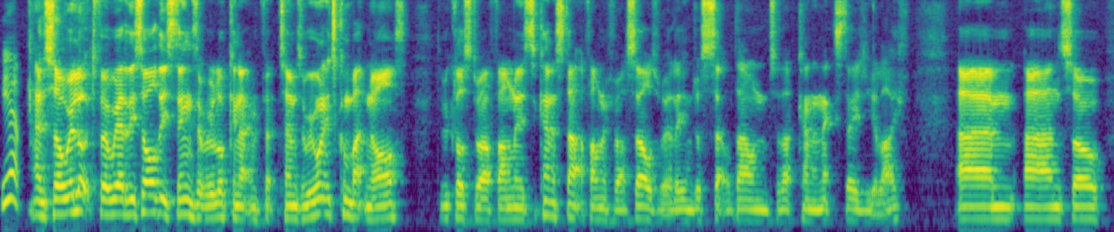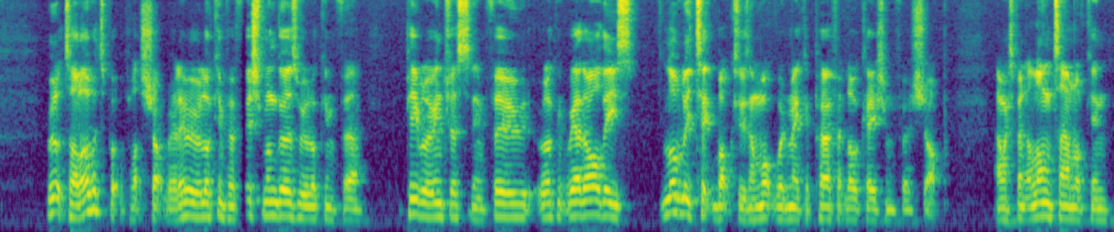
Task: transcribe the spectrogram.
Yeah. And so we looked for we had these all these things that we were looking at in terms of we wanted to come back north to be close to our families to kind of start a family for ourselves really and just settle down into that kind of next stage of your life. Um, and so we looked all over to put a plot shop really. We were looking for fishmongers, we were looking for people who are interested in food. We, were looking, we had all these lovely tick boxes on what would make a perfect location for a shop. And we spent a long time looking.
